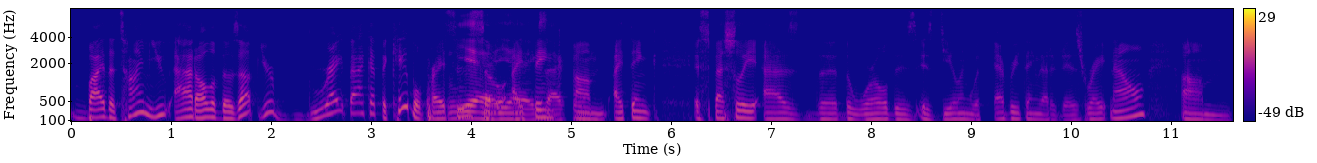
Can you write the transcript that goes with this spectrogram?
by the time you add all of those up you're right back at the cable prices Yeah, so yeah, i think exactly. um, i think especially as the the world is is dealing with everything that it is right now um,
